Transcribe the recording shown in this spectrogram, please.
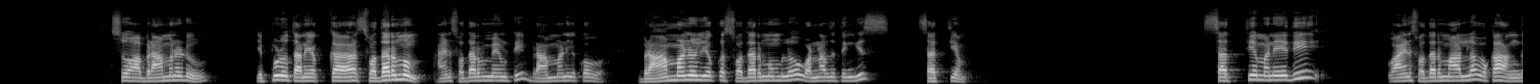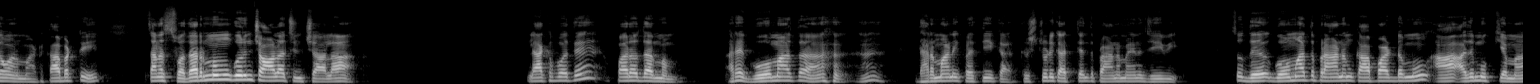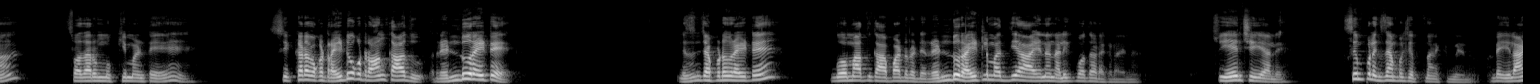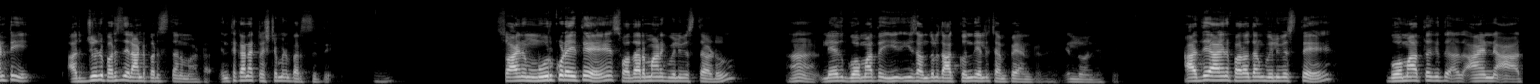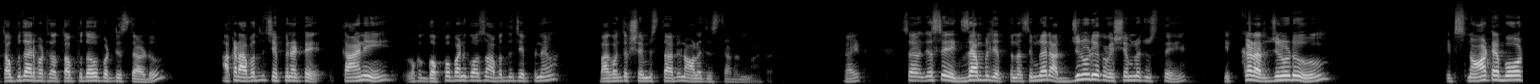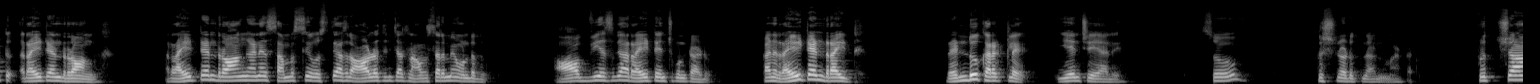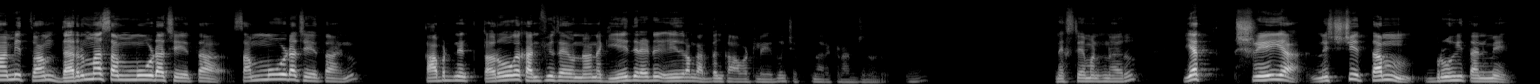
సో ఆ బ్రాహ్మణుడు ఎప్పుడు తన యొక్క స్వధర్మం ఆయన స్వధర్మం ఏమిటి? బ్రాహ్మణి యొక్క బ్రాహ్మణుల యొక్క స్వధర్మంలో one of the thing is సత్యం. సత్యం అనేది ఆయన స్వధర్మాల్లో ఒక అంగం అన్నమాట. కాబట్టి తన స్వధర్మం గురించి ఆలోచించాలా? లేకపోతే పరోధర్మం. అరే గోమాత ధర్మానికి ప్రతీక కృష్ణుడికి అత్యంత ప్రాణమైన జీవి. సో దే గోమాత ప్రాణం కాపాడడము ఆ- అది ముఖ్యమా? స్వధర్మం ముఖ్యమంటే సో ఇక్కడ ఒకటి రైట్ ఒకటి రాంగ్ కాదు. రెండు రైటే. నిజం చెప్పడం రైటే గోమాతను కాపాడడం రైటే. రెండు రైట్ల మధ్య ఆయన నలిగిపోతాడు అక్కడ ఆయన. సో ఏం చేయాలి? సింపుల్ ఎగ్జాంపుల్ చెప్తున్నాను ఇక్కడ నేను. అంటే ఇలాంటి అర్జునుడి పరిస్థితి ఇలాంటి పరిస్థితి అనమాట ఇంతకన్నా క్లిష్టమైన పరిస్థితి. సో ఆయన మూర్ఖుడైతే స్వధర్మానికి విలువిస్తాడు. లేదు గోమాత ఈ ఈ సందులో దాక్కుంది వెళ్ళి చంపే అంటాడు ఇల్లు అని చెప్పి. అదే ఆయన పర్వతం విలువిస్తే గోమాతకి ఆయన తప్పుదారి పట్టు తప్పుదవ పట్టిస్తాడు. అక్కడ అబద్ధం చెప్పినట్టే. కానీ ఒక గొప్ప పని కోసం అబద్ధం చెప్పినా భగవంతుడు క్షమిస్తాడని ఆలోచిస్తాడు అనమాట రైట్? సో జస్ట్ ఎగ్జాంపుల్ చెప్తున్నా. సిమిలర్ అర్జునుడి యొక్క విషయంలో చూస్తే ఇక్కడ అర్జునుడు it's not about right and wrong right and wrong అనే సమస్య వస్తే అసలు ఆలోచించాల్సిన అవసరమే ఉండదు. ఆబ్వియస్గా రైట్ ఎంచుకుంటాడు. కానీ రైట్ అండ్ రైట్ రెండూ కరెక్ట్లే ఏం చేయాలి? సో కృష్ణుడు అడుగుతున్నాడు అనమాట పృచ్ఛామి త్వం ధర్మ సమ్మూఢ చేత సమ్మూఢ చేత అను. కాబట్టి నేను తరువుగా కన్ఫ్యూజ్ అయి ఉన్నా నాకు ఏది రైట్ ఏది రాంగ్ అర్థం కావట్లేదు అని చెప్తున్నారు ఇక్కడ అర్జునుడు. నెక్స్ట్ ఏమంటున్నారు? యత్ శ్రేయ నిశ్చితం బ్రూహి తన్మే.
